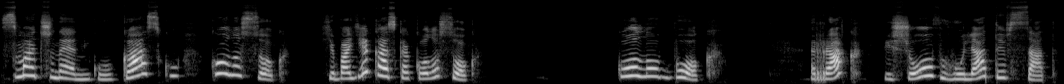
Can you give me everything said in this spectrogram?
смачненьку казку колосок. Хіба є казка колосок? Колобок. Рак пішов гуляти в сад.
